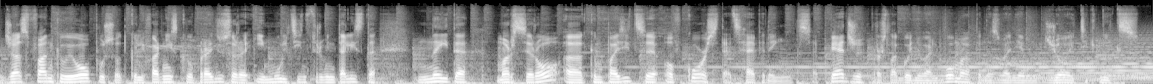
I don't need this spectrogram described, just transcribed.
джаз-фанковый опус от калифорнийского продюсера и мультиинструменталиста Нейта Марсеро, э, композиция «Of Course That's Happening» с, опять же, прошлогоднего альбома под названием «Joy Techniques».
